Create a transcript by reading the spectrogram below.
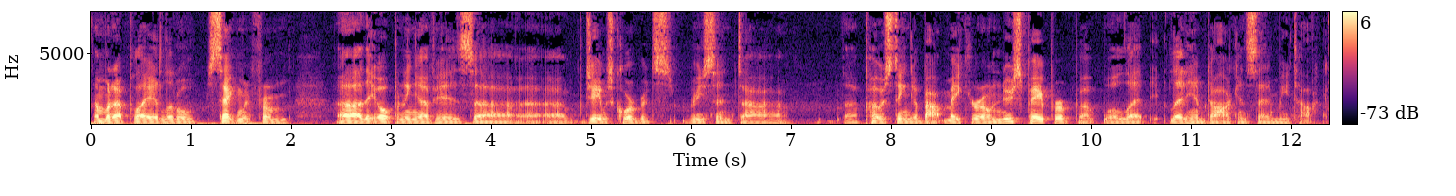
I'm going to play a little segment from uh, the opening of his uh, uh, James Corbett's recent uh, uh, posting about make your own newspaper, but we'll let let him talk instead of me talk.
